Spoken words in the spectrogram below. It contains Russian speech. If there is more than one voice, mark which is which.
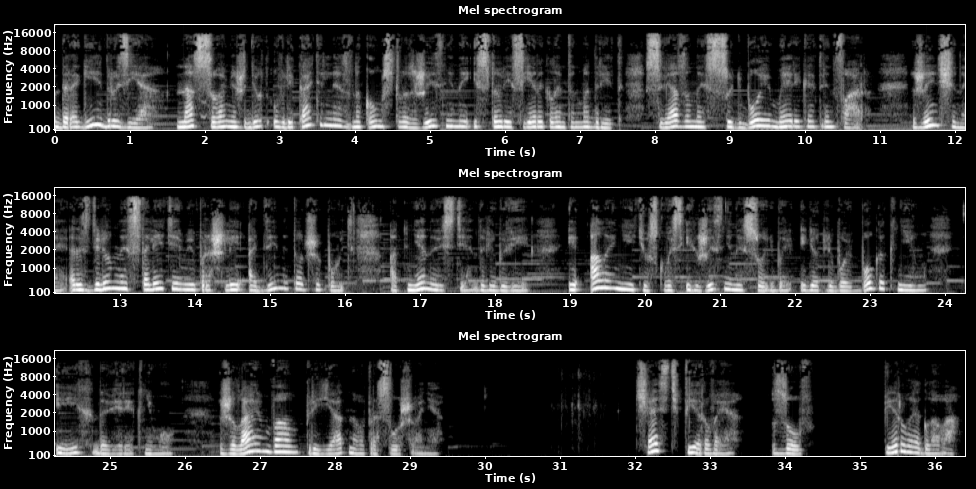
Speaker 1: Дорогие друзья, нас с вами ждет увлекательное знакомство с жизненной историей Сьерры Клентон Мадрид, связанной с судьбой Мэри Кэтрин Фарр. Женщины, разделенные столетиями, прошли один и тот же путь от ненависти до любви, и алой нитью сквозь их жизненные судьбы идет любовь Бога к ним и их доверие к Нему. Желаем вам приятного прослушивания. Часть первая. Зов. Первая глава.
